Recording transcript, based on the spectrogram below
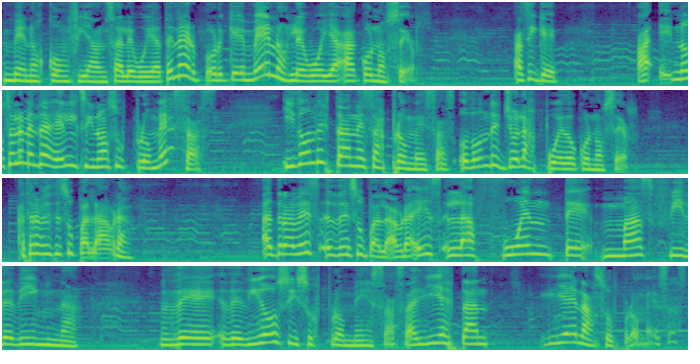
menos confianza le voy a tener, porque menos le voy a conocer. Así que, eh, no solamente a Él, sino a sus promesas. ¿Y dónde están esas promesas? ¿O dónde yo las puedo conocer? A través de su palabra. A través de su palabra. Es la fuente más fidedigna de, de Dios y sus promesas. Allí están llenas sus promesas.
